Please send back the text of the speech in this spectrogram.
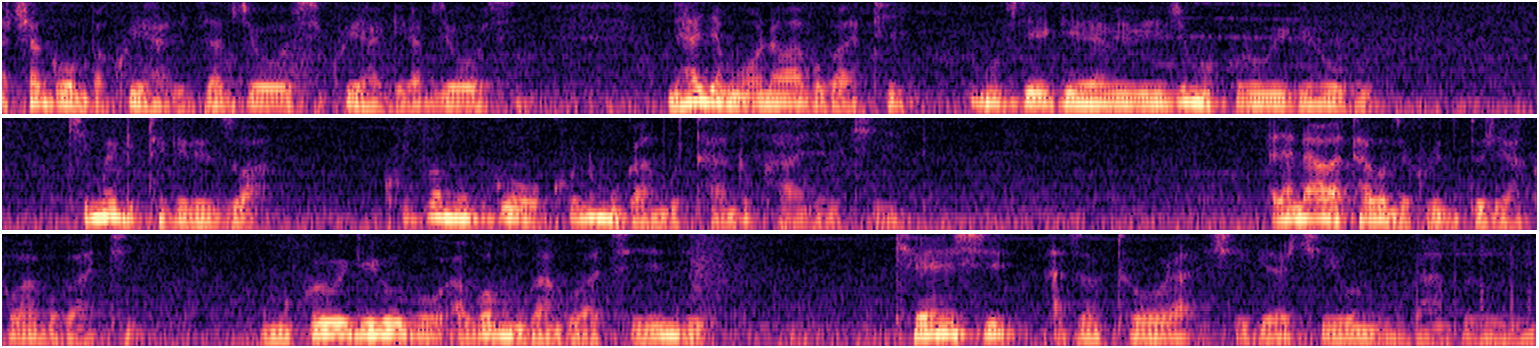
aca agomba kwihariza byose kwihagira byose ntihajya mubona bavuga bati mu byegera bibiri by'umukuru w'igihugu. Kimwe gitegerezwa kuva mu bwoko n'umugambi utandukanye w'ikindi. Aya nabo batagombye kubidudurira ko bavuga bati umukuru w'igihugu ava mu mugambi watsinze kenshi azotora ikigera ciwe mu mugambi wiwe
